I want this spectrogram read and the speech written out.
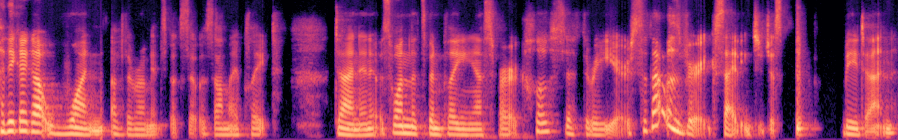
I think I got one of the romance books that was on my plate done, and it was one that's been plaguing us for close to three years. So that was very exciting to just be done.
